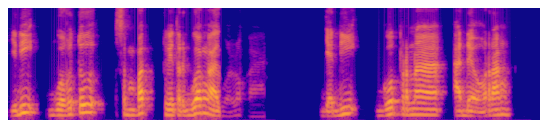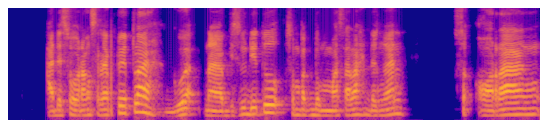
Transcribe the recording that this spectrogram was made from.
jadi gue tuh sempat Twitter gue nggak golok kan. Jadi gue pernah ada orang, ada seorang seleb tweet lah. Gue, nah habis itu dia tuh sempat bermasalah dengan seorang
